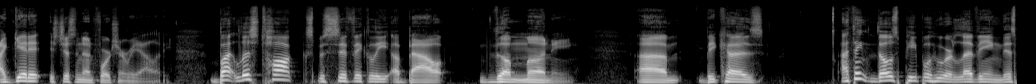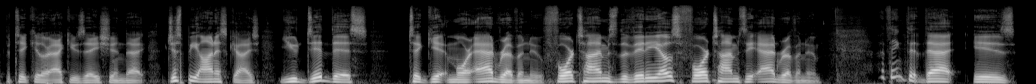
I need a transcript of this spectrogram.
I get it. It's just an unfortunate reality. But let's talk specifically about the money, um, because I think those people who are levying this particular accusation that just be honest, guys, you did this to get more ad revenue. Four times the videos, four times the ad revenue. I think that that is,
